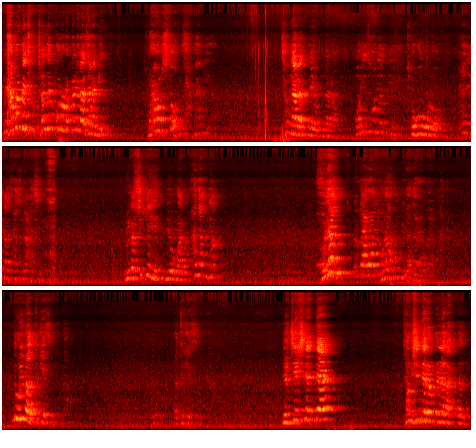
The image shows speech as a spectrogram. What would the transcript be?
근데 하물며 지금 전쟁 포로로 끌려간 사람이 돌아올 수도 없는 상황이야. 청나라 때 우리나라 어린 소녀들이 조국으로 팔려간 사실을 아십니까? 우리가 쉽게 요구하는 환양령 고향 나라 돌아온 여자라는 거예요. 근데 우리는 어떻게 했습니까? 어떻게 했습니까? 일제시대 때 정신대로 끌려갔던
